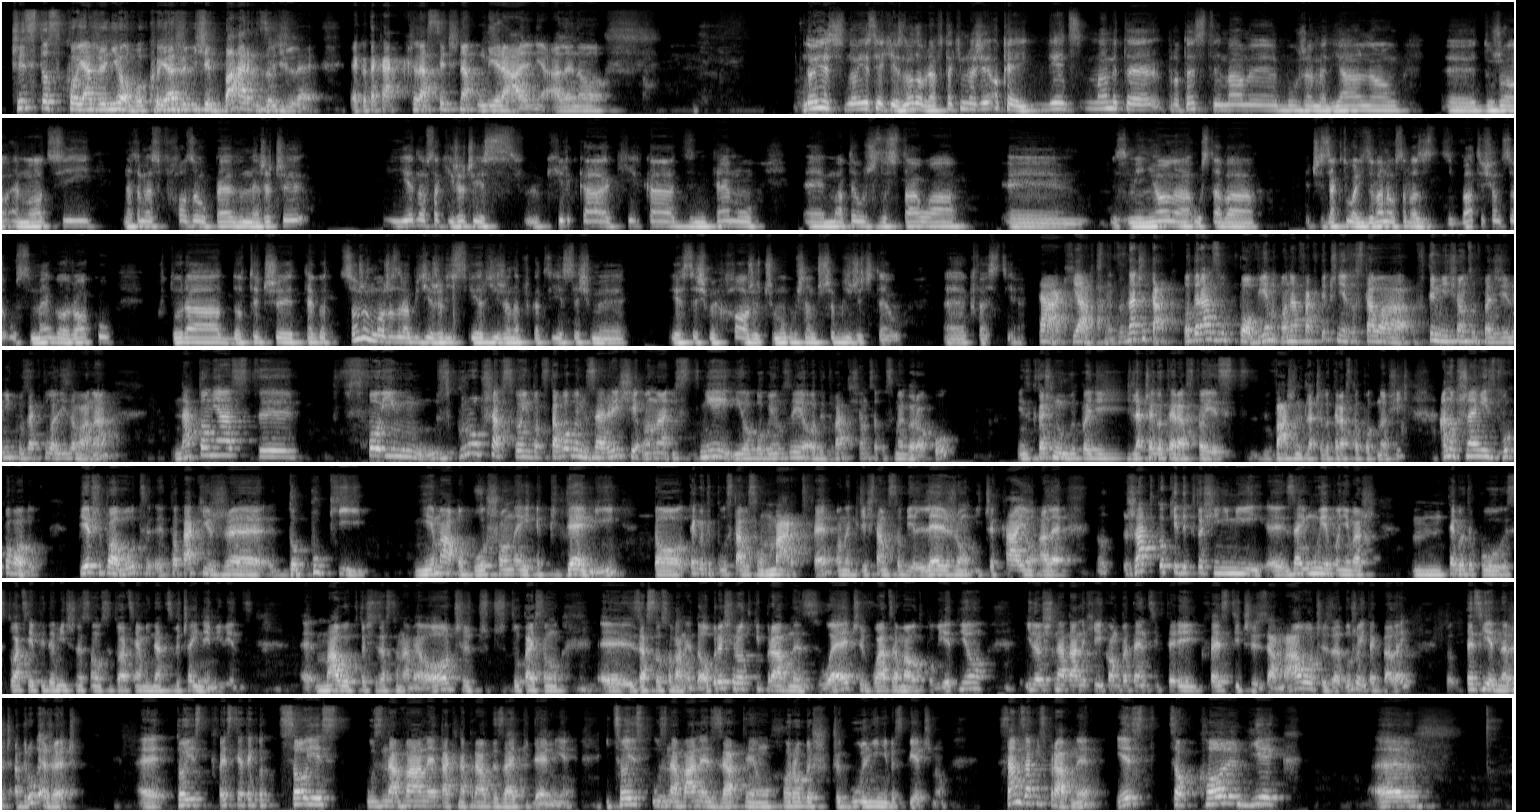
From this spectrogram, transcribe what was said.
czysto skojarzeniowo kojarzy mi się bardzo źle, jako taka klasyczna umieralnia, ale no... No jest, no jest jak jest. No dobra, w takim razie okej, okay, więc mamy te protesty, mamy burzę medialną, y, dużo emocji. Natomiast wchodzą pewne rzeczy. Jedną z takich rzeczy jest kilka, kilka dni temu Mateusz została e, zmieniona ustawa, czy zaktualizowana ustawa z 2008 roku, która dotyczy tego, co rząd może zrobić, jeżeli stwierdzi, że na przykład jesteśmy, jesteśmy chorzy, czy mógłbyś nam przybliżyć tę e, kwestię? Tak, jasne. To znaczy tak, od razu powiem, ona faktycznie została w tym miesiącu, w październiku zaktualizowana, natomiast y, w swoim, z grubsza w swoim podstawowym zarysie ona istnieje i obowiązuje od 2008 roku. Więc ktoś mógłby powiedzieć, dlaczego teraz to jest ważne, dlaczego teraz to podnosić. Ano przynajmniej z dwóch powodów. Pierwszy powód to taki, że dopóki nie ma ogłoszonej epidemii, to tego typu ustawy są martwe, one gdzieś tam sobie leżą i czekają, ale no, rzadko kiedy ktoś się nimi e, zajmuje, ponieważ mm, tego typu sytuacje epidemiczne są sytuacjami nadzwyczajnymi, więc mało kto się zastanawia, o, czy, czy, czy tutaj są e, zastosowane dobre środki prawne, złe, czy władza ma odpowiednią ilość nadanych jej kompetencji w tej kwestii, czy za mało, czy za dużo i tak dalej. To jest jedna rzecz. A druga rzecz to jest kwestia tego, co jest uznawane tak naprawdę za epidemię i co jest uznawane za tę chorobę szczególnie niebezpieczną. Sam zapis prawny jest cokolwiek e,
